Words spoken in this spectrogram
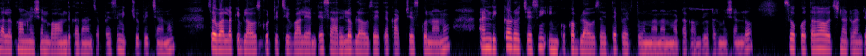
కలర్ కాంబినేషన్ బాగుంది కదా అని చెప్పేసి మీకు చూపించాను. సో వాళ్ళకి బ్లౌజ్ కుట్టించి ఇవ్వాలి అంటే శారీలో బ్లౌజ్ అయితే కట్ చేసుకున్నాను. అండ్ ఇక్కడ వచ్చేసి ఇంకొక బ్లౌజ్ అయితే పెడుతున్నాను అనమాట కంప్యూటర్ మిషన్లో. సో కొత్తగా వచ్చినటువంటి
